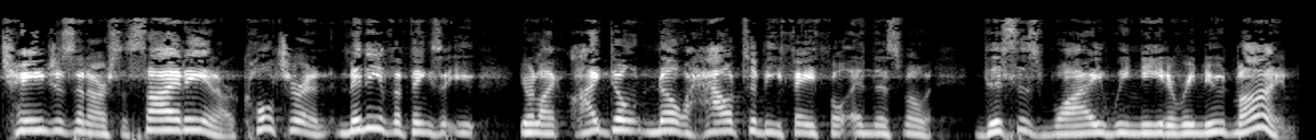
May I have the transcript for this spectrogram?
changes in our society and our culture and many of the things that you, you're like, I don't know how to be faithful in this moment. This is why we need a renewed mind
